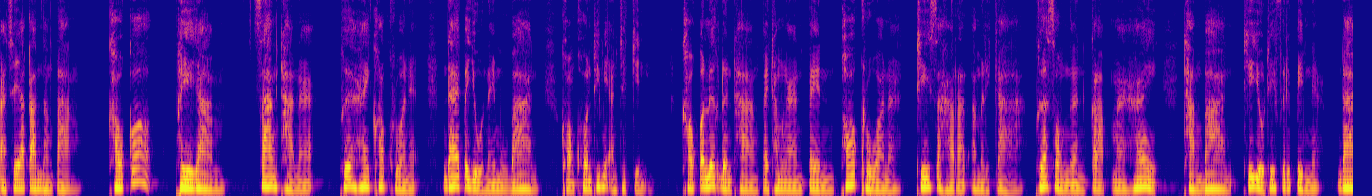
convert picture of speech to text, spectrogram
อาชญากรรมต่างๆ เขาก็พยายามสร้างฐานะเพื่อให้ครอบครัวเนี่ยได้ไปอยู่ในหมู่บ้านของคนที่มีอันจะกิน เขาก็เลือกเดินทางไปทำงานเป็นพ่อครัวนะที่สหรัฐอเมริกา เพื่อส่งเงินกลับมาให้ทางบ้านที่อยู่ที่ฟิลิปปินเนี่ยได้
